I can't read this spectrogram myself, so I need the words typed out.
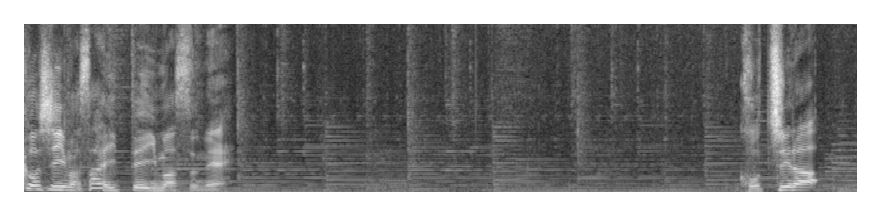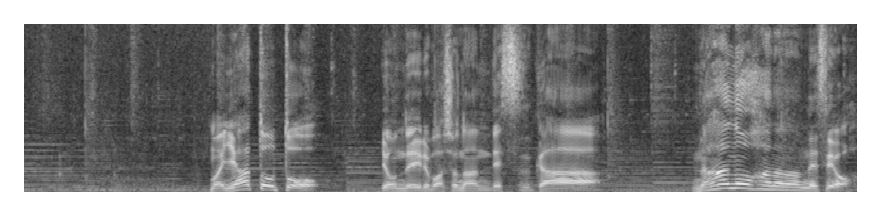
少し今咲いていますね。こちら、まあ、ヤトと呼んでいる場所なんですが菜の花なんですよ。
